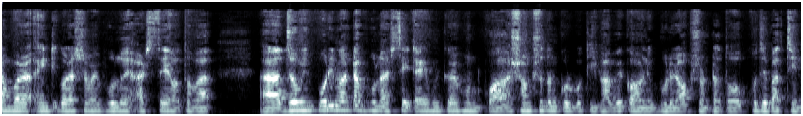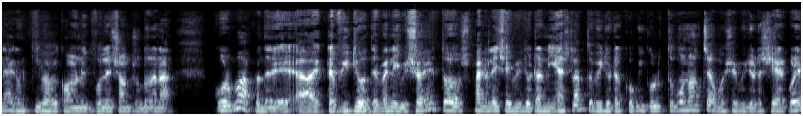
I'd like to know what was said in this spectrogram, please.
নাম্বার এন্ট্রি করার সময় ভুল হয়ে আসছে, অথবা জমির পরিমাণটা ভুল আসছে এটা আমি এখন সংশোধন করব কীভাবে? করণিক ভুলের অপশনটা তো খুঁজে পাচ্ছি না। এখন কীভাবে করণিক ভুলের সংশোধন না করব? আপনাদের একটা ভিডিও দেবেন এই বিষয়ে। তো ফাইনালি সেই ভিডিওটা নিয়ে আসলাম। তো ভিডিওটা খুবই গুরুত্বপূর্ণ হচ্ছে। অবশ্যই ভিডিওটা শেয়ার করে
